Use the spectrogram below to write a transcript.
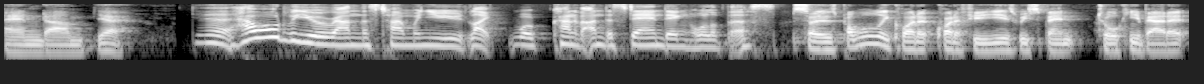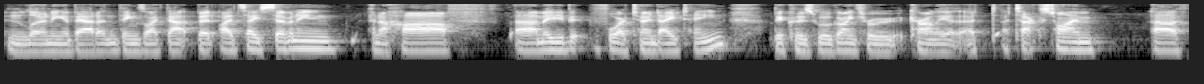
and um, yeah. Yeah. How old were you around this time when you like were kind of understanding all of this? So there's probably quite a quite a few years we spent talking about it and learning about it and things like that. But I'd say 17 and a half, uh, maybe a bit before I turned 18, because we are going through currently a, a tax time uh,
